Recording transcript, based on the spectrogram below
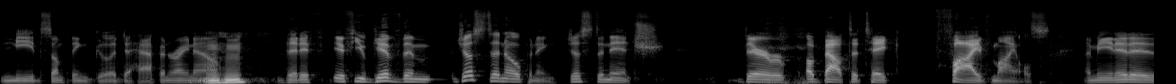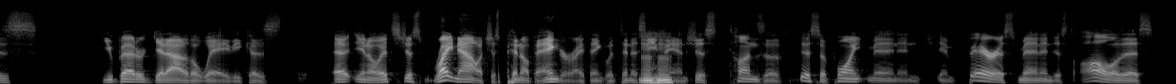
need something good to happen right now hmm that if if you give them just an opening, just an inch, they're about to take five miles. I mean, it is. You better get out of the way because, uh, you know, it's just right now. It's just pin up anger. I think with Tennessee Mhm. fans, just tons of disappointment and embarrassment and just all of this.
